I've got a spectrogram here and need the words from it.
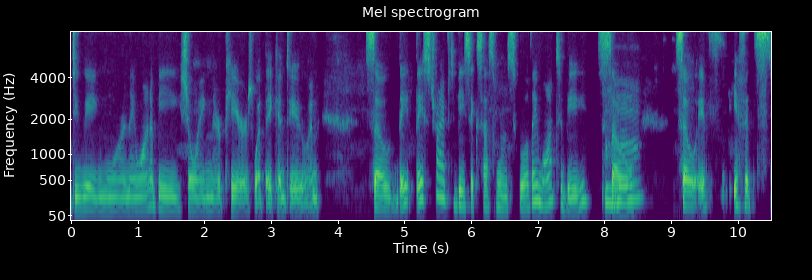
doing more and they want to be showing their peers what they can do. And so they they strive to be successful in school. They want to be. So mm-hmm. so if if it's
